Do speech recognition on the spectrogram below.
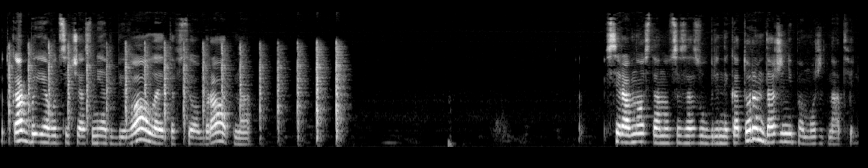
Вот как бы я вот сейчас не отбивала это все обратно, все равно останутся зазубрины, которым даже не поможет надфиль.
